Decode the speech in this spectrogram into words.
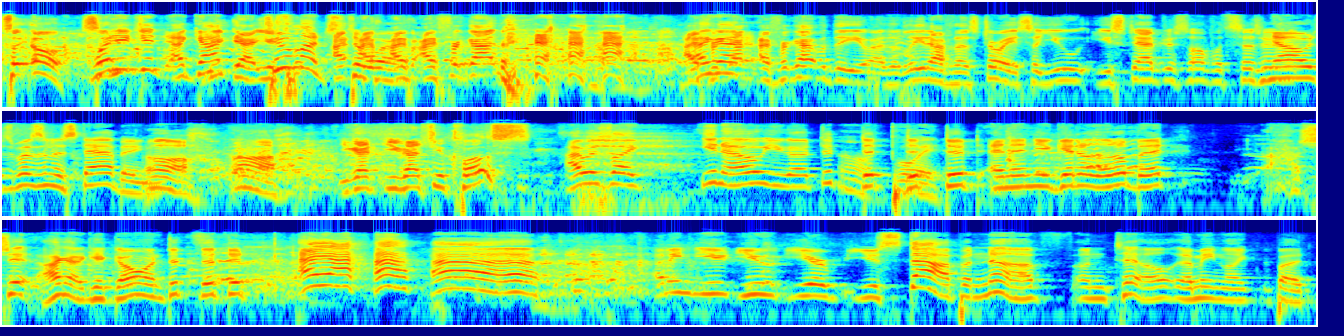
so oh, so What did you- I got you're too sp- much I, to I, work. I, I forgot. I, I forgot. got- I forgot what the uh, the lead off of that story. So you you stabbed yourself with scissors? No, it wasn't a stabbing. Oh, you got you got you close. I was like, you know, you go, dit, dit, boy. dit, dit, and then you get a little bit. Oh, shit, I gotta get going. Ah, ah. I mean, you you you you stop enough until I mean, like, but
